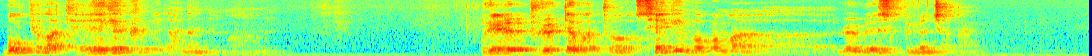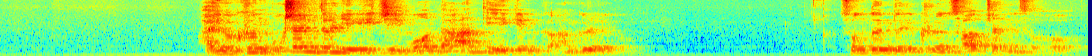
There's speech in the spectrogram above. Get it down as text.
목표가 되게 큽니다. 하나님은 우리를 부를 때부터 세계 복음화를 위해서 불렀잖아요. 아이고 그건 목사님들 얘기지 뭐 나한테 얘기입니까? 안 그래요. 성도님들이 그런 사업장에서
